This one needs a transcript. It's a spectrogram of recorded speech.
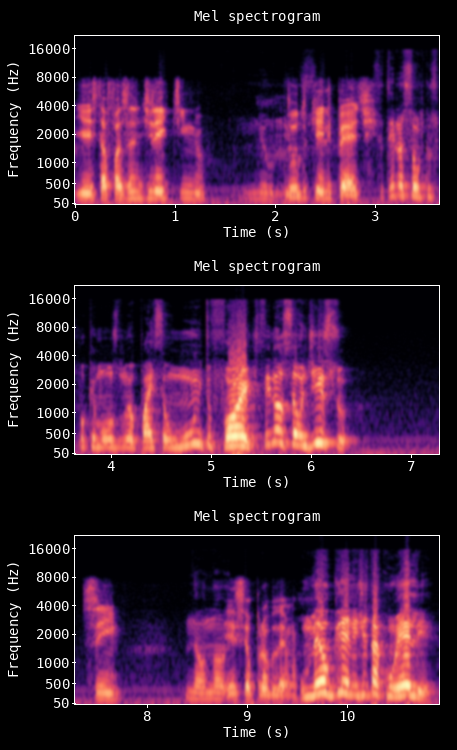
E ele está fazendo direitinho. Meu Deus. Tudo que ele pede. Você tem noção que os pokémons do meu pai são muito fortes? Tem noção disso? Sim. Não, não. Esse é o problema. O meu Greninja tá com ele?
